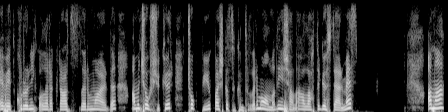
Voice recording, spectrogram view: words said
Evet, kronik olarak rahatsızlıklarım vardı ama çok şükür çok büyük başka sıkıntılarım olmadı. İnşallah Allah da göstermez. Ama,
